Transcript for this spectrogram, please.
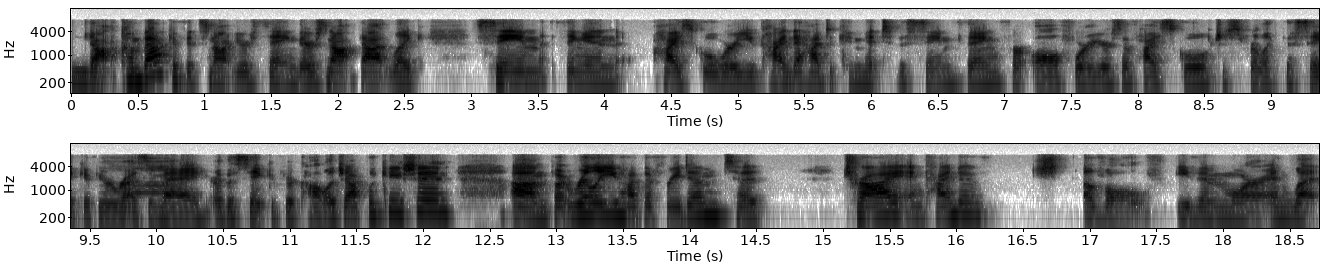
not come back if it's not your thing. There's not that like same thing in high school where you kind of had to commit to the same thing for all four years of high school just for like the sake of your resume or the sake of your college application um, but really you had the freedom to try and kind of evolve even more and let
